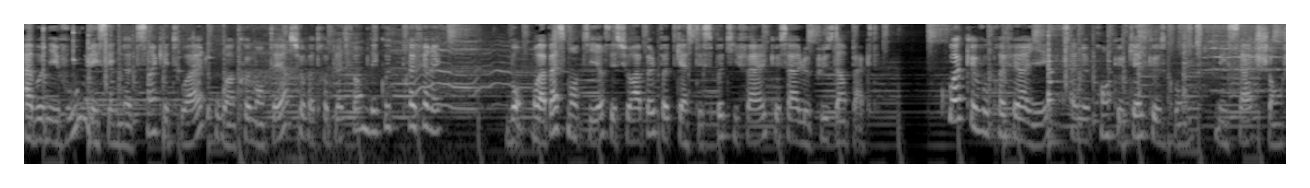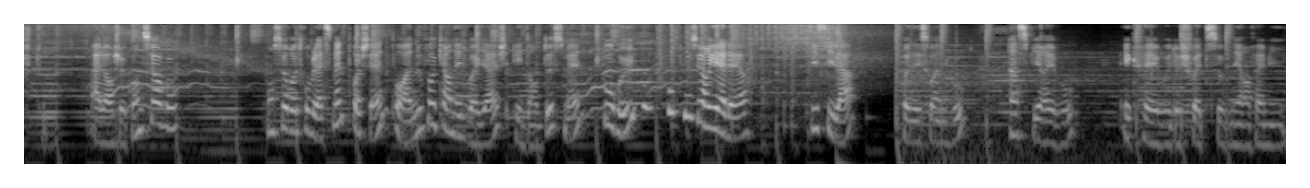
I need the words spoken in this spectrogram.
Abonnez-vous, laissez une note 5 étoiles ou un commentaire sur votre plateforme d'écoute préférée. Bon, on va pas se mentir, c'est sur Apple Podcast et Spotify que ça a le plus d'impact. Quoi que vous préfériez, ça ne prend que quelques secondes, mais ça change tout. Alors je compte sur vous. On se retrouve la semaine prochaine pour un nouveau carnet de voyage et dans deux semaines pour une ou plusieurs galères. D'ici là, prenez soin de vous, inspirez-vous et créez-vous de chouettes souvenirs en famille.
